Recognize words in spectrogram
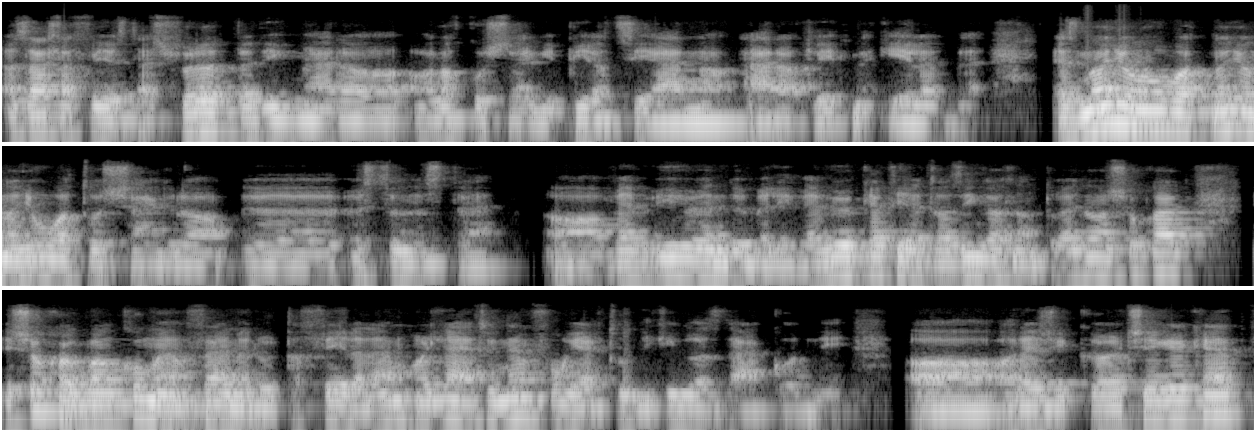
az átlagfogyasztás fölött pedig már a, a lakossági piaci árnak, árak lépnek életbe. Ez nagyon, óvat, nagyon nagy óvatosságra ösztönözte a jövendőbeli vevőket, illetve az ingatlan tulajdonosokat, és sokakban komolyan felmerült a félelem, hogy lehet, hogy nem fogják tudni kigazdálkodni a, a rezsiköltségeket,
